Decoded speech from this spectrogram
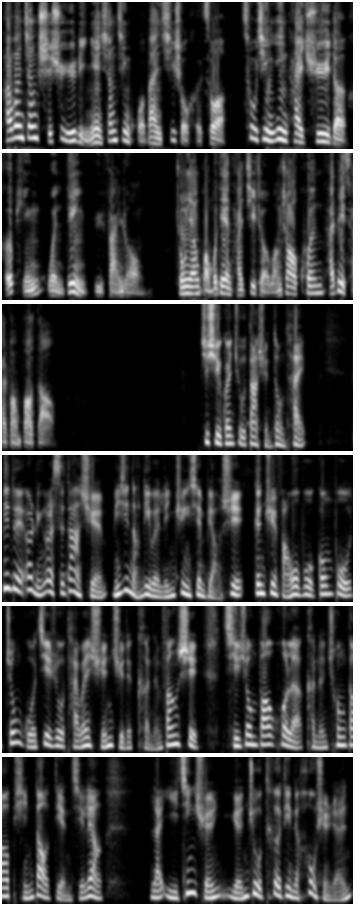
台湾将持续与理念相近伙伴携手合作，促进印太区域的和平稳定与繁荣。中央广播电台记者王兆坤台北采访报道。继续关注大选动态。面对二零二四大选，民进党立委林俊宪表示，根据法务部公布中国介入台湾选举的可能方式，其中包括了可能冲高频道点击量，来以金权援助特定的候选人。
